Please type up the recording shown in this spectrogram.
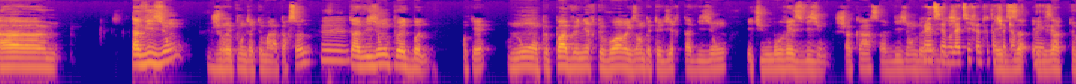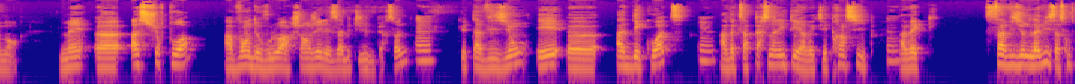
euh, ta vision, je réponds directement à la personne, Hmm. ta vision peut être bonne, ok? Nous, on peut pas venir te voir, exemple, et te dire ta vision est une mauvaise vision. Chacun a sa vision de Ouais, c'est relatif à tout à chacun. Exa- Ouais. exactement. Mais euh, assure-toi, avant de vouloir changer les habitudes d'une personne, Mm. que ta vision est euh, adéquate Mm. avec sa personnalité, avec ses principes, Mm. avec sa vision de la vie. Ça se trouve,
